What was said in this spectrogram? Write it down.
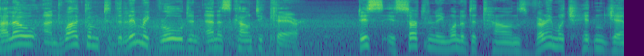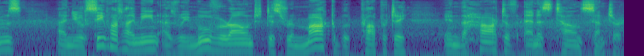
Hello and welcome to the Limerick Road in Ennis County Clare. This is certainly one of the town's very much hidden gems and you'll see what I mean as we move around this remarkable property in the heart of Ennis town centre.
